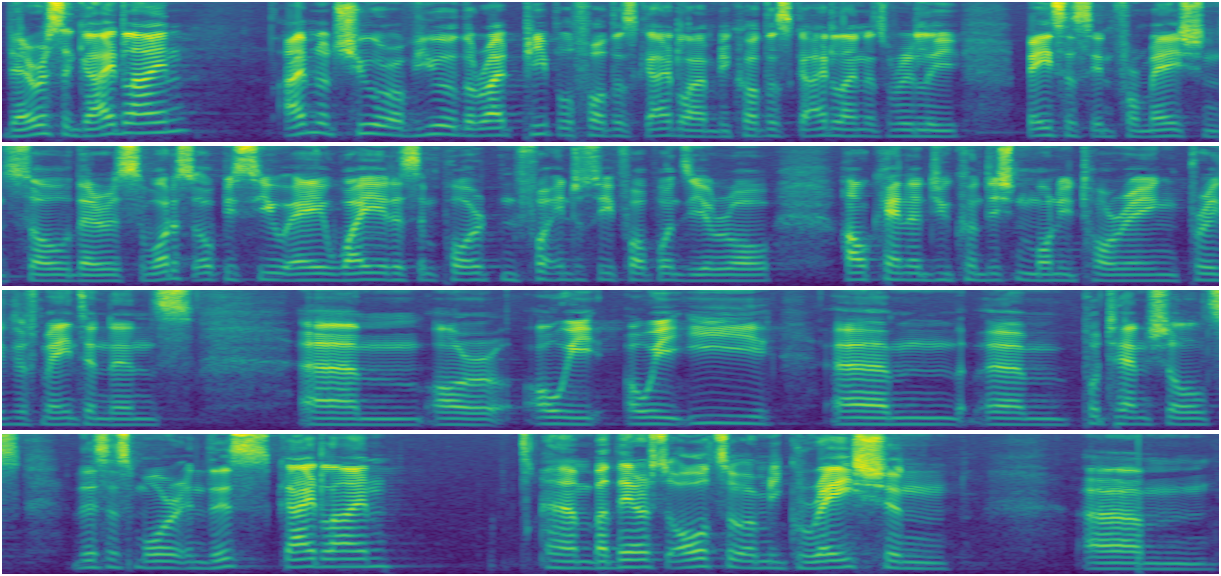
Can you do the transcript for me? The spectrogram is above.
There is a guideline. I'm not sure if you are the right people for this guideline because this guideline is really basis information. So there is what is OPC UA, why it is important for Industry 4.0, how can I do condition monitoring, predictive maintenance, um, or OE, OEE um, um, potentials. This is more in this guideline. Um, but there's also a migration um,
